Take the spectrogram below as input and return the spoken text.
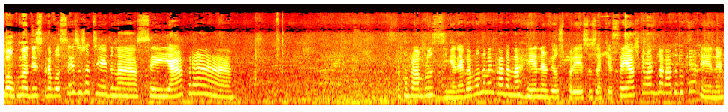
Bom, como eu disse pra vocês, eu já tinha ido na CIA pra comprar uma blusinha, né? Agora vamos dar uma entrada na Renner ver os preços aqui. A ceia acho que é mais barata do que a Renner.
